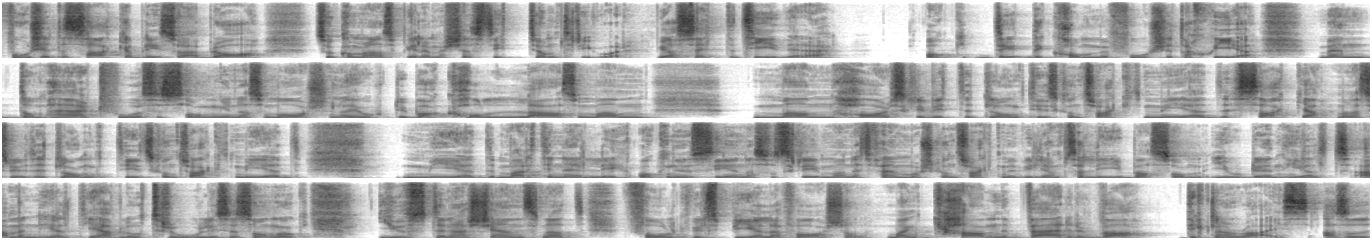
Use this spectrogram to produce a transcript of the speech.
Fortsätter Saka bli så här bra så kommer han spela med Chelsea City om tre år. Vi har sett det tidigare. Och det, det, kommer fortsätta ske. Men de här två säsongerna som Arsenal har gjort, det är bara att kolla. Alltså man, man har skrivit ett långtidskontrakt med Saka, man har skrivit ett långtidskontrakt med, med Martinelli och nu senast så skrev man ett femårskontrakt med William Saliba som gjorde en helt, ja, men helt jävla otrolig säsong. Och just den här känslan att folk vill spela för Arsenal. Man kan värva Declan Rice. Alltså,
